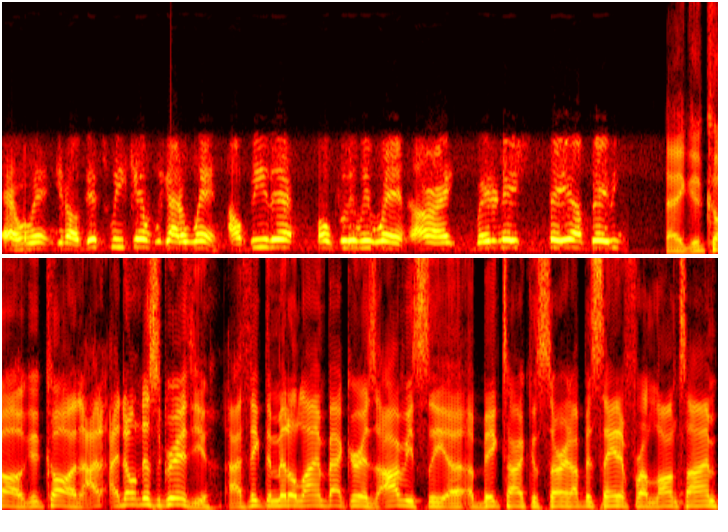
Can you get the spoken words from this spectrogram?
And we, you know, this weekend we got to win. I'll be there. Hopefully we win. All right, Raider Nation, stay up, baby. Hey, good call, good call. And I, I don't disagree with you. I think the middle linebacker is obviously a, a big time concern. I've been saying it for a long time.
